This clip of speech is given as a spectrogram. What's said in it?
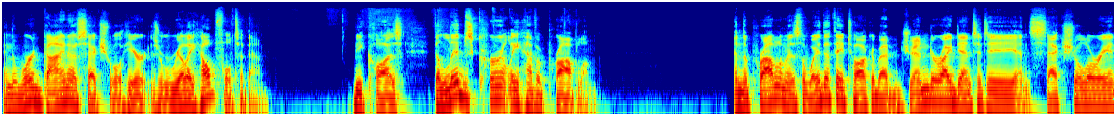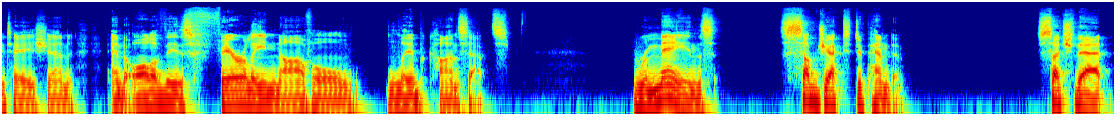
And the word gynosexual here is really helpful to them because the libs currently have a problem. And the problem is the way that they talk about gender identity and sexual orientation and all of these fairly novel lib concepts remains subject dependent, such that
